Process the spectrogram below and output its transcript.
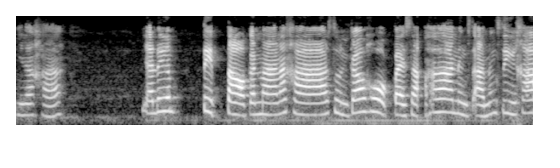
นี่นะคะ อย่าลืมติดต่อกันมานะคะ 0968351314 ค่ะ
